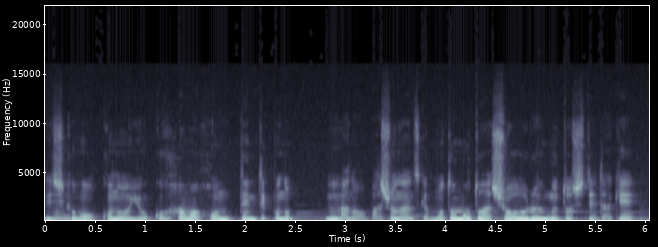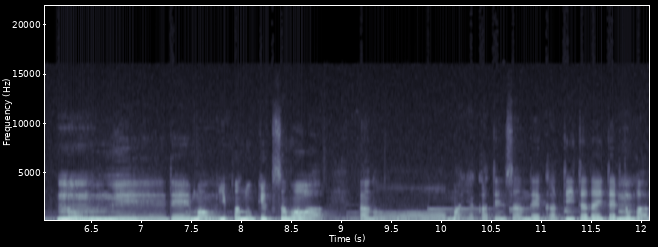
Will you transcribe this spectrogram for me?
でしかもこの横浜本店ってこのあの場所なんですけどもともとはショールームとしてだけの運営で、まあ、一般のお客様はあのまあ、百貨店さんで買っていただいたりとか、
